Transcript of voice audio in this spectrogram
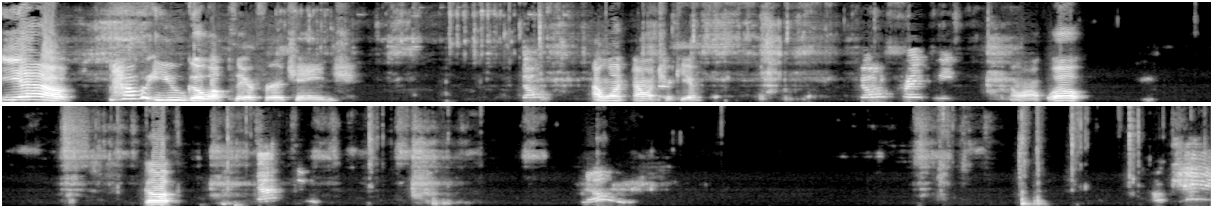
yeah. How about you go up there for a change? Don't I want, I want trick you. don't prank me. I want. Whoa. Go up. No. Okay.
